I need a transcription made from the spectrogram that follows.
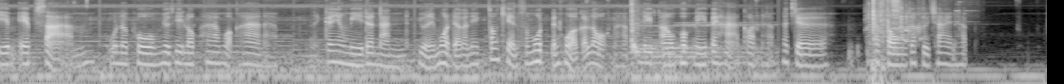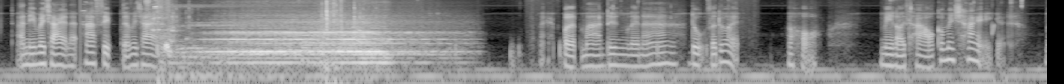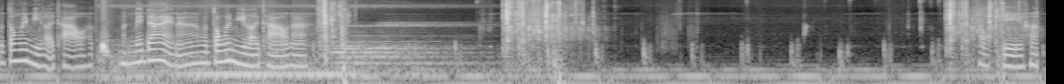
EMF 3 อุณหภูมิอยู่ที่ลบ5บวก5นะครับก็ยังมีเดินนันอยู่ในหมวดเดียวกันนี่ต้องเขียนสมุดเป็นหัวกะโหลกนะครับ รีบเอาพวกนี้ไปหาก่อนนะครับ ถ้าเจอถ้าตรงก็คือใช่นะครับ อันนี้ไม่ใช่แล้วห้าสิบเนี่ยไม่ใช่แล้ว เปิดมาดึงเลยนะดุซะด้วย โอ้โห มีรอยเท้าก็ไม่ใช่อีกมันต้องไม่มีรอยเท้าครับ มันไม่ได้นะ มันต้องไม่มีรอยเท้านะโอเคครับ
